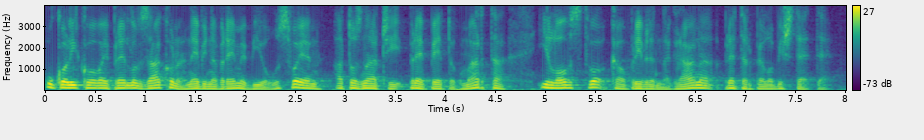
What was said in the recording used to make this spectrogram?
Ukoliko ovaj predlog zakona ne bi na vreme bio usvojen, a to znači pre 5. marta, i lovstvo kao privredna grana pretrpelo bi štete.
